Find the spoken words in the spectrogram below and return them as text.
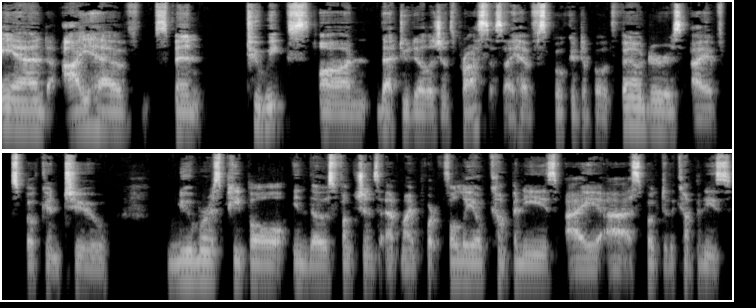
and I have spent two weeks on that due diligence process. I have spoken to both founders. I have spoken to numerous people in those functions at my portfolio companies. I uh, spoke to the company's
